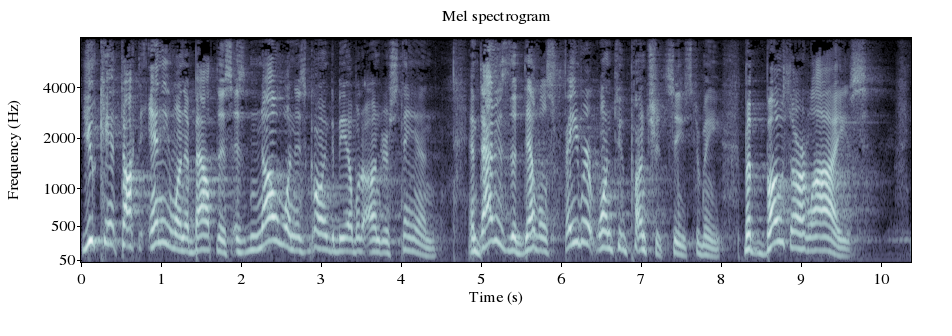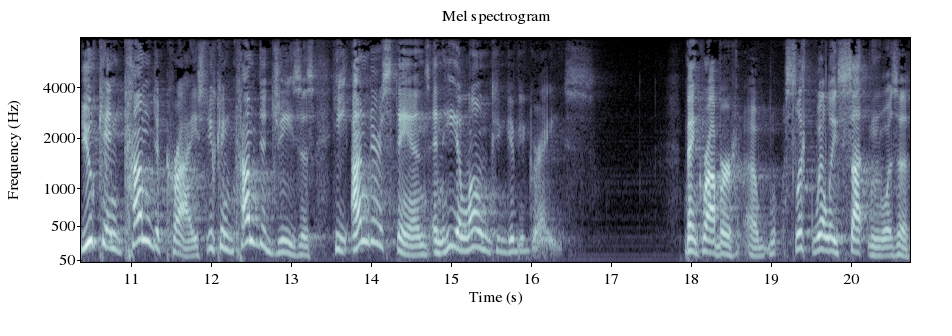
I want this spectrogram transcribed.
You can't talk to anyone about this, as no one is going to be able to understand. And that is the devil's favorite one two punch, it seems to me. But both are lies. You can come to Christ, you can come to Jesus. He understands, and He alone can give you grace. Bank robber uh, Slick Willie Sutton was a,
